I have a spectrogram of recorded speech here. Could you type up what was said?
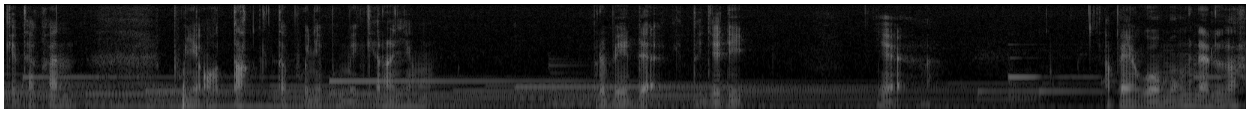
kita kan punya otak kita punya pemikiran yang berbeda gitu. Jadi ya apa yang gue omongin adalah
